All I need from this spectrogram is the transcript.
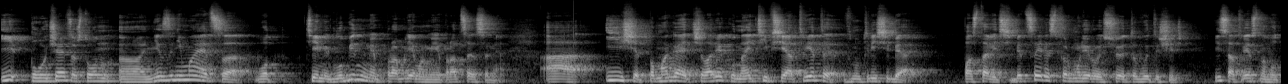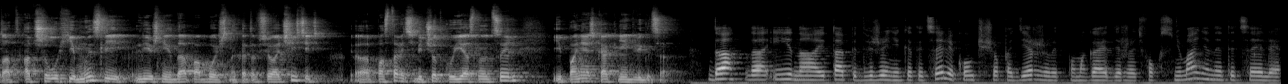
и получается, что он не занимается вот теми глубинными проблемами и процессами, а ищет, помогает человеку найти все ответы внутри себя, поставить себе цели, сформулировать все это, вытащить и, соответственно, вот от, от шелухи мыслей лишних, да, побочных, это все очистить Э, поставить себе четкую ясную цель и понять, как к ней двигаться. Да, да, и на этапе движения к этой цели коуч еще поддерживает, помогает держать фокус внимания на этой цели,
